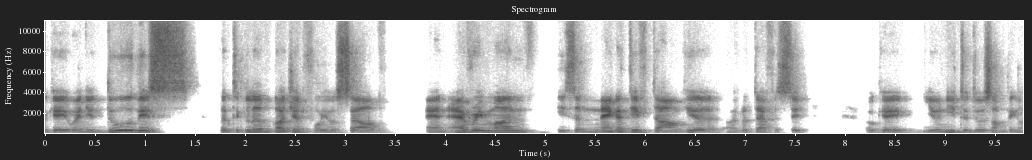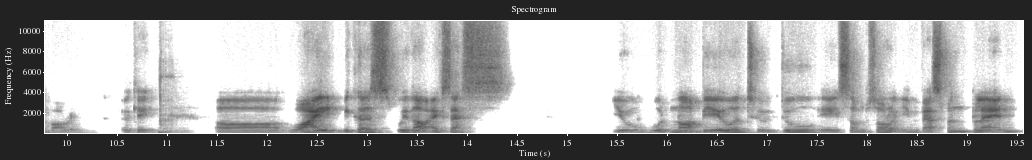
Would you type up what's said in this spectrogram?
Okay, when you do this particular budget for yourself, and every month is a negative down here or the deficit, okay, you need to do something about it. Okay. Uh, why? Because without excess, you would not be able to do a some sort of investment plan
